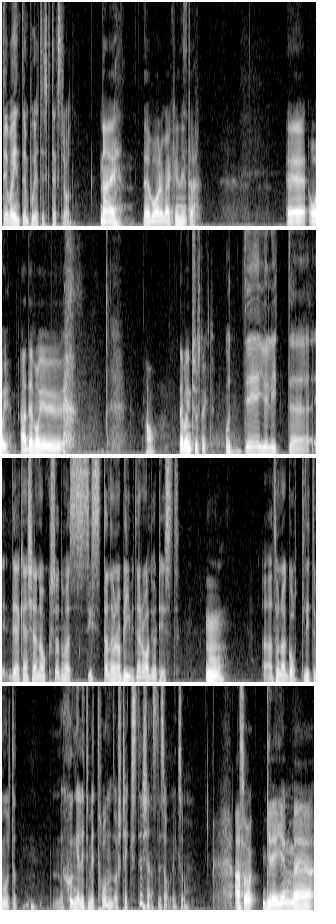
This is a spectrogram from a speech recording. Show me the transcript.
Det var inte en poetisk textrad Nej, det var det verkligen inte. Eh, oj. Ja, det var ju... ja, det var inte så snyggt. Och det är ju lite det jag kan känna också de här sista när hon har blivit en radioartist Mm. Att hon har gått lite mot att sjunga lite mer tonårstexter känns det som liksom Alltså grejen med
